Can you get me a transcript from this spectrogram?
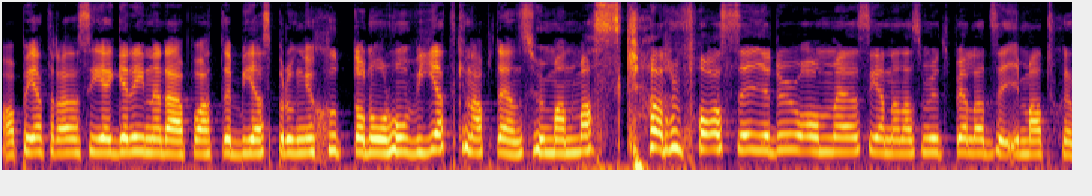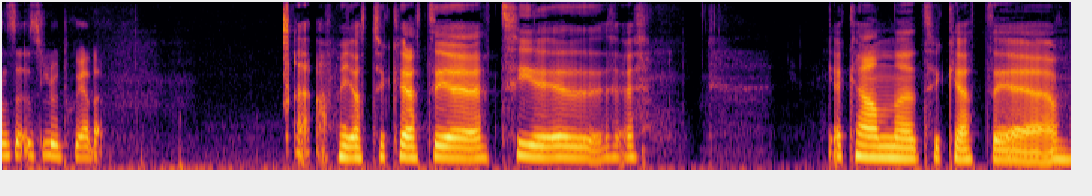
Ja, Petra Seger inne där på att Bea Sprung är 17 år, hon vet knappt ens hur man maskar. Vad säger du om eh, scenerna som utspelade sig i matchens slutskede? Ja, jag tycker att det är. Jag kan tycka att det är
